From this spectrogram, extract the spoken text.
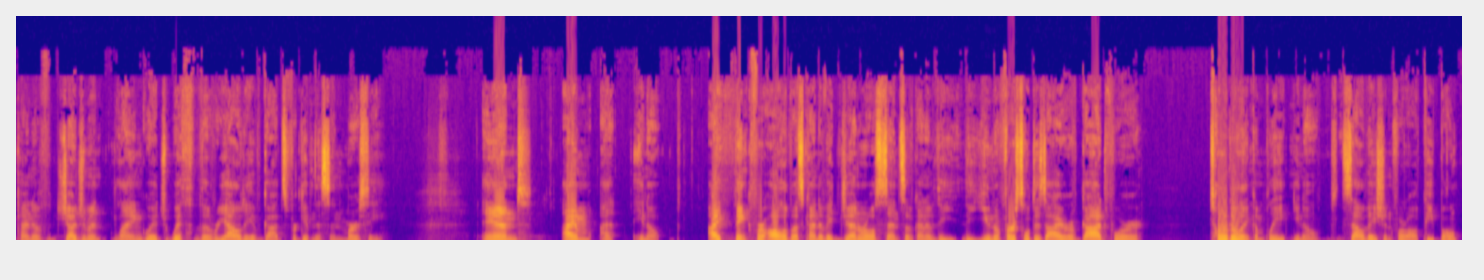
kind of judgment language with the reality of god's forgiveness and mercy and i'm I, you know i think for all of us kind of a general sense of kind of the the universal desire of god for total and complete you know salvation for all people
